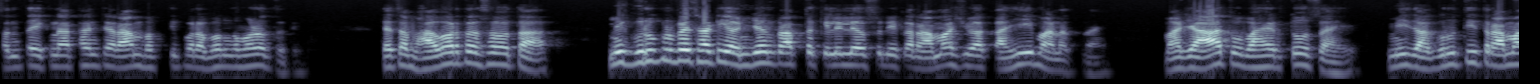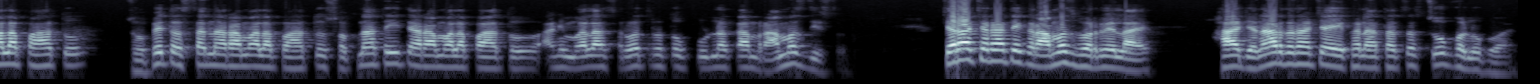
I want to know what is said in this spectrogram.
संत एकनाथांच्या राम भक्तीपर अभंग म्हणत होते. त्याचा भावार्थ असा होता मी गुरुकृपेसाठी अंजन प्राप्त केलेले असून एका रामाशिवाय काहीही मानत नाही. माझ्या आत व बाहेर तोच आहे. मी जागृतीत रामाला पाहतो झोपेत असताना रामाला पाहतो स्वप्नातही त्या रामाला पाहतो आणि मला सर्वत्र तो पूर्ण काम रामच दिसतो. चराचरात एक रामच भरलेला आहे. हा जनार्दनाच्या एकनाथाचा चोख अनुभव आहे.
